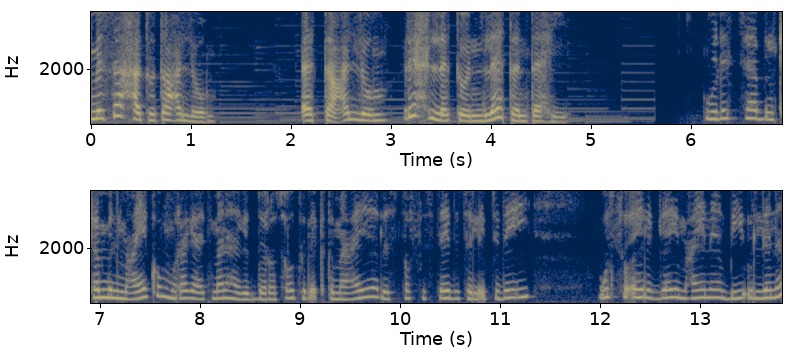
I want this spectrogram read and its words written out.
مساحة تعلم. التعلم رحلة لا تنتهي. ولسه بنكمل معاكم مراجعة منهج الدراسات الاجتماعية للصف السادس الابتدائي والسؤال الجاي معانا بيقول لنا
